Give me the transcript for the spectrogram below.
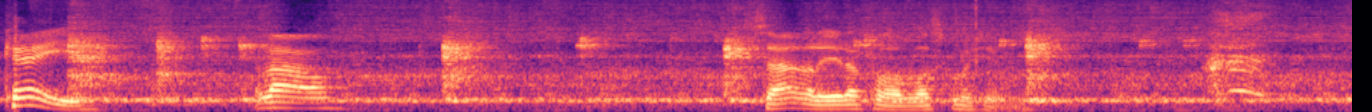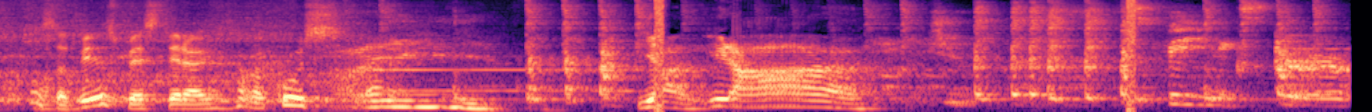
ok, Hello. Sarah leder fra vaskemaskinen. Og så bliver det bedst det der. Ja, yeah. Phoenix girl.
